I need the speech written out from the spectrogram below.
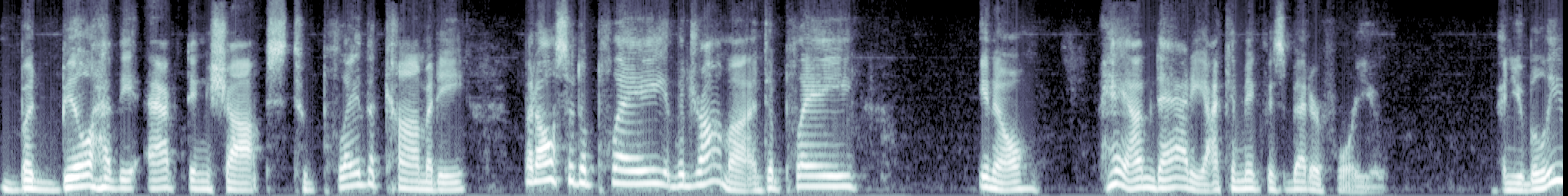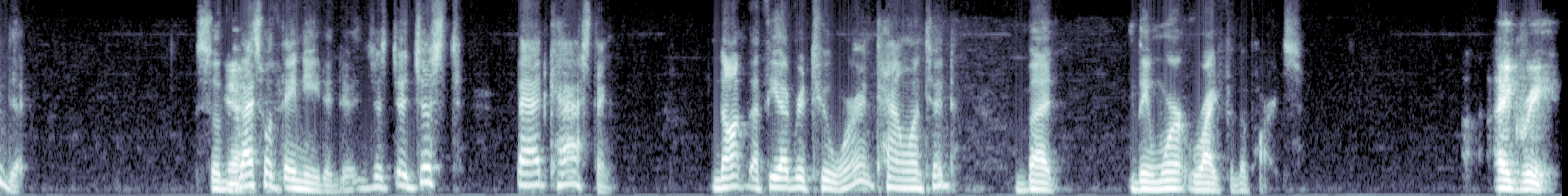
but Bill had the acting chops to play the comedy, but also to play the drama and to play you know, hey, I'm daddy. I can make this better for you. And you believed it. So yeah. that's what they needed. Just, just bad casting. Not that the other two weren't talented, but they weren't right for the parts. I agree.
